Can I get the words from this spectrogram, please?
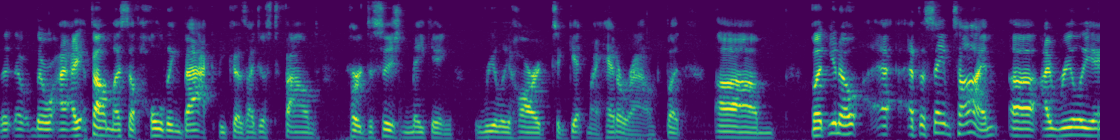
There, I found myself holding back because I just found her decision making really hard to get my head around. But um, but you know, at, at the same time, uh, I really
